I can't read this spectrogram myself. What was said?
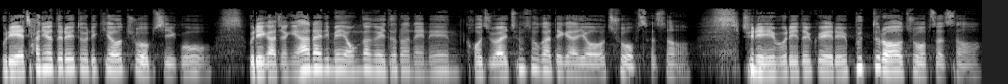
우리의 자녀들을 돌이켜 주옵시고 우리 가정이 하나님의 영광을 드러내는 거주할 초소가 되게 하여 주옵소서. 주님 우리들 교회를 붙들어 주옵소서.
